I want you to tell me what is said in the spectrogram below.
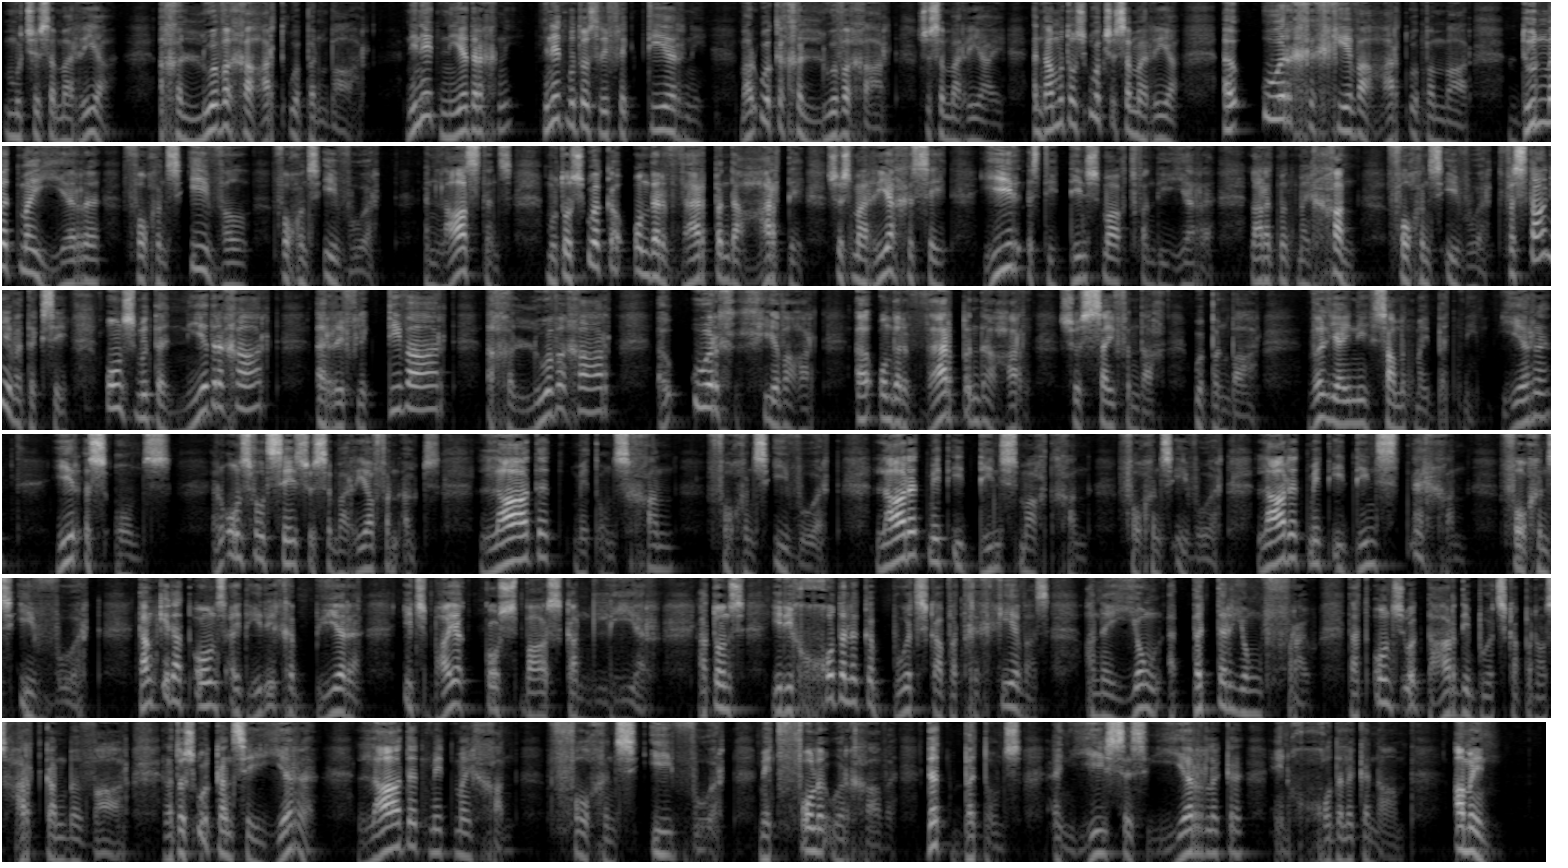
moet soos 'n Maria 'n gelowige hart openbaar. Nie net nederig nie, nie net moet ons reflekteer nie, maar ook 'n gelowige hart soos 'n Maria hê. En dan moet ons ook soos 'n Maria 'n oorgegewe hart openbaar. Doen met my Here volgens u wil, volgens u woord. En laastens moet ons ook 'n onderwerpende hart hê, soos Maria gesê het, hier is die diensmaagd van die Here. Laat dit met my gaan volgens u woord. Verstaan jy wat ek sê? Ons moet 'n nederige hart, 'n reflektiewe hart, 'n gelowige hart, 'n oorgegewe hart, 'n onderwerpende hart soos sy vandag openbaar. Wil jy nie saam met my bid nie? Here, hier is ons. En ons wil sê soos Maria van ouds, laat dit met ons gaan volgens u woord. Laat dit met u diensmagd gaan volgens u woord. Laat dit met u dienskneg gaan volgens u woord. Dankie dat ons uit hierdie gebeure iets baie kosbaars kan leer. Dat ons hierdie goddelike boodskap wat gegee was aan 'n jong, 'n bitter jong vrou, dat ons ook daardie boodskap in ons hart kan bewaar en dat ons ook kan sê Here, laat dit met my gaan volgens u woord met volle oorgawe. Dit bid ons in Jesus heerlike en goddelike naam. Amen.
